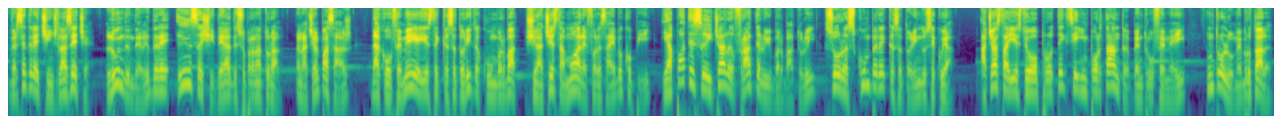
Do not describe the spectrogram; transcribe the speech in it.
versetele 5 la 10, luând în derâdere însă și ideea de supranatural. În acel pasaj, dacă o femeie este căsătorită cu un bărbat și acesta moare fără să aibă copii, ea poate să îi ceară fratelui bărbatului să o răscumpere căsătorindu-se cu ea. Aceasta este o protecție importantă pentru femei într-o lume brutală.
